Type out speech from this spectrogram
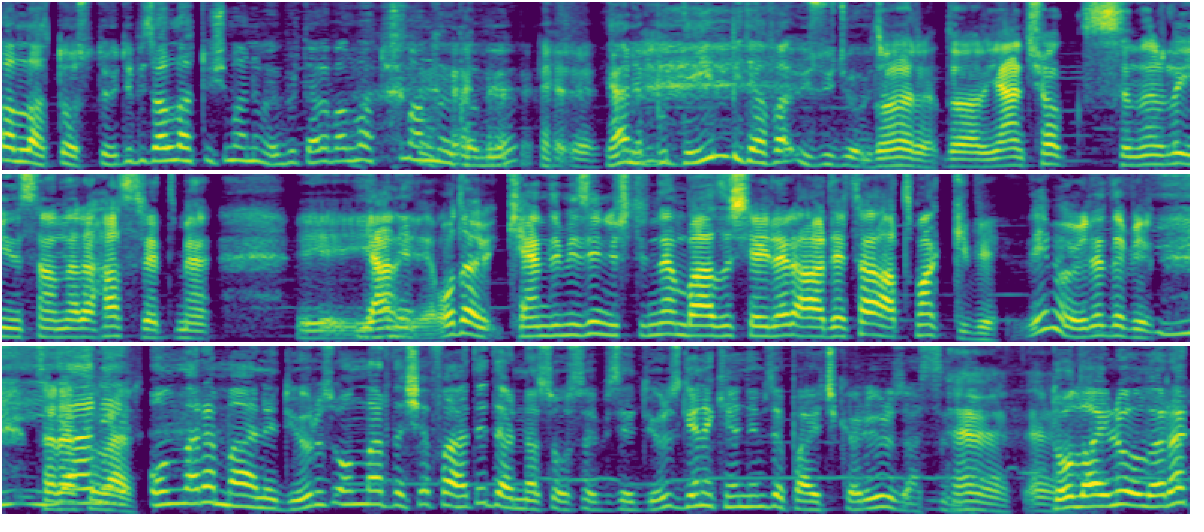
Allah dostuydu. Biz Allah düşmanı mı? Öbür taraf Allah düşmanlığı kalıyor. Yani bu deyim bir defa üzücü hocam. Doğru, doğru. Yani çok sınırlı insanlara hasretme e, yani, Yani- o da kendimizin üstünden bazı şeyleri adeta atmak gibi. Değil mi? Öyle de bir tarafı yani var. onlara mal ediyoruz. Onlar da şefaat eder nasıl olsa bize diyoruz. Gene kendimize pay çıkarıyoruz aslında. Evet, evet. Dolaylı olarak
